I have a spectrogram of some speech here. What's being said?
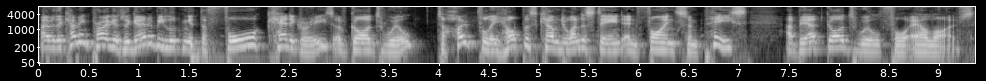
Over the coming programs, we're going to be looking at the four categories of God's will to hopefully help us come to understand and find some peace about God's will for our lives.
